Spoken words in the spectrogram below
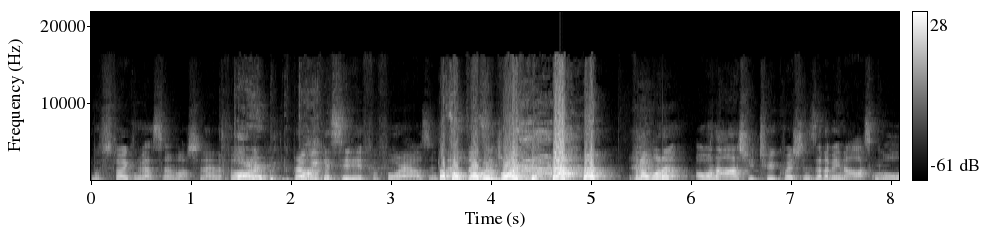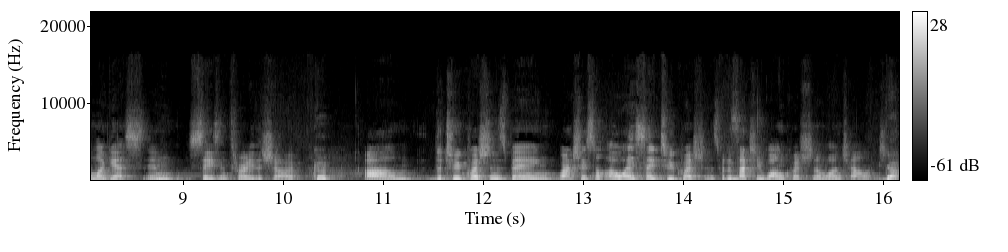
We've spoken about so much today, and I feel Bro, like, we, bro, we could sit here for four hours and That's chat. a problem, bro. But I want to, I want to ask you two questions that I've been asking all of my guests in Mm. season three of the show. okay. Um, the two questions being, well, actually, it's not. I always say two questions, but it's actually one question and one challenge. Yeah.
